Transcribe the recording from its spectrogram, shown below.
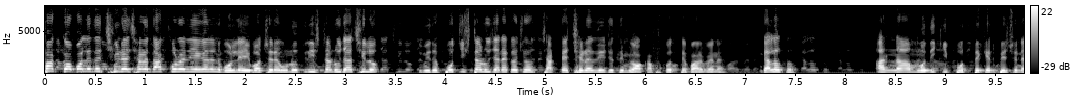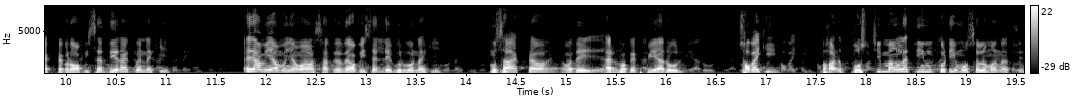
ফাঁক কপালেতে ছিঁড়ে ছেড়ে দাগ করে নিয়ে গেলেন বলে এই বছরে উনত্রিশটা রোজা ছিল, তুমি তো পঁচিশটা রোজা রেখেছো, চারটে ছেড়ে দিয়েছ, তুমি অকাফ করতে পারবে না। গেল তো? আর না, মোদি কি প্রত্যেকের পেছনে একটা করে অফিসার দিয়ে রাখবে নাকি? এই আমি আমি আমার সাথে অফিসার নিয়ে ঘুরবো নাকি? মুসা একটা, আমাদের অ্যাডভোকেট পিয়ারুল সবাই কি? ভার- পশ্চিমবাংলা তিন কোটি মুসলমান আছে।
